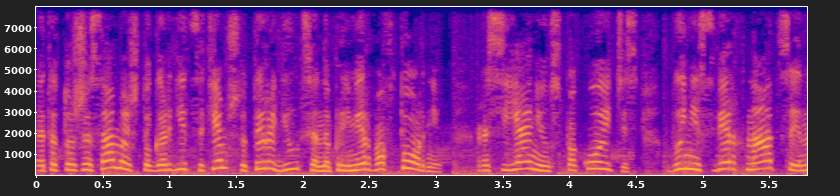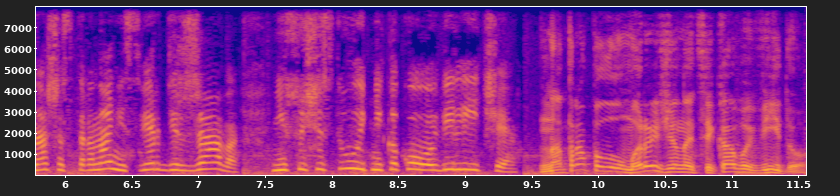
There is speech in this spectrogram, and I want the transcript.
это то же самое, что гордиться тем, что ты родился, например, во вторник. Россияне, успокойтесь, вы не сверхнация, наша страна не сверхдержава, не существует никакого величия. Натрапило у мережі на цікаве відео.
